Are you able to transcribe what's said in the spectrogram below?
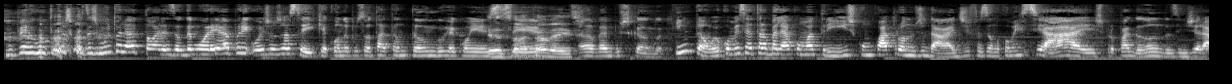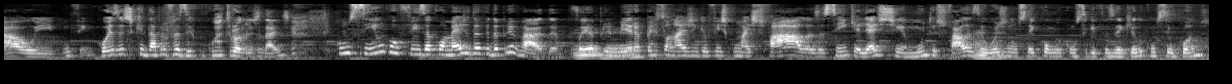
Me perguntam umas coisas muito aleatórias. Eu demorei a. Hoje eu já sei que é quando a pessoa tá tentando reconhecer. Exatamente. Ela vai buscando. Então, eu comecei a trabalhar como atriz com 4 anos de idade, fazendo comerciais, propagandas em geral e, enfim, coisas que dá pra fazer com 4 anos de idade. Com 5 eu fiz a comédia da vida privada. Foi a Uhum. primeira personagem que eu fiz com mais falas, assim, que aliás tinha muitas falas. Eu hoje não sei como eu consegui fazer aquilo com 5 anos.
